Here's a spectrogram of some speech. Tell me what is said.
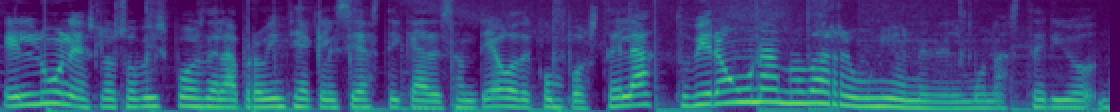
El lunes, los obispos de la provincia eclesiástica de Santiago de Compostela tuvieron una nueva reunión en el monasterio de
